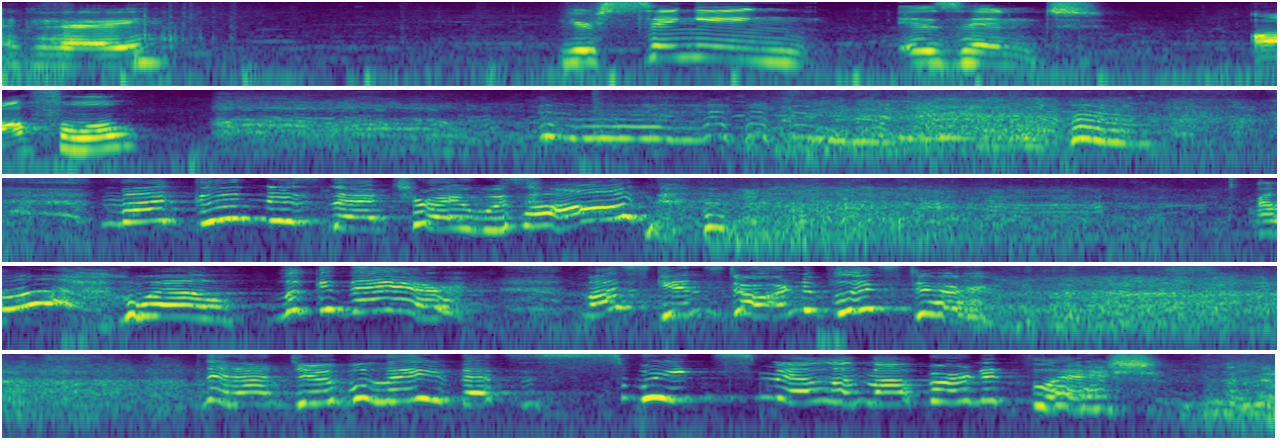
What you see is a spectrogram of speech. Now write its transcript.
okay. Your singing isn't awful. My goodness, that tray was hot! oh, well, look at there. My skin's starting to blister. And I do believe that's the sweet smell of my burning.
